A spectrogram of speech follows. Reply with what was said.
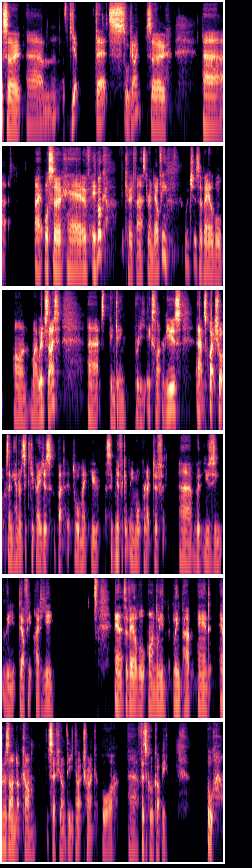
So, um, yep, that's still going. So, uh, I also have a book, Code Faster in Delphi, which is available on my website. Uh, it's been getting pretty excellent reviews. Uh, it's quite short, it's only 160 pages, but it will make you significantly more productive uh, with using the Delphi IDE. And it's available on Lean, Leanpub and Amazon.com. So if you want the electronic or uh, physical copy. Oh,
